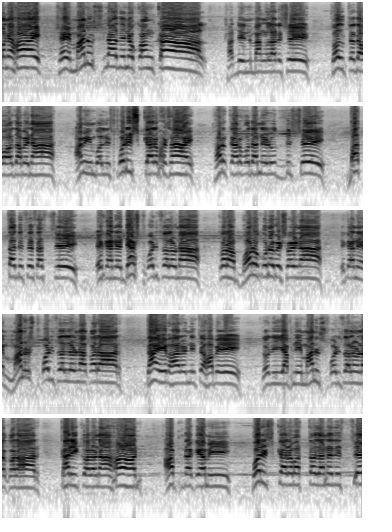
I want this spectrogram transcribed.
মনে হয় সেই মানুষ না যেন কঙ্কাল। স্বাধীন বাংলাদেশে চলতে দেওয়া যাবে না। আমি বলি পরিষ্কার ভাষায় সরকার প্রধানের উদ্দেশ্যে বার্তা দিতে চাচ্ছে, এখানে দেশ পরিচালনা করা বড় কোনো বিষয় না, এখানে মানুষ পরিচালনা করার দায়ভার নিতে হবে। যদি আপনি মানুষ পরিচালনা করার কারিগর না হন, আপনাকে আমি পরিষ্কার বার্তা জানিয়ে দিচ্ছি,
